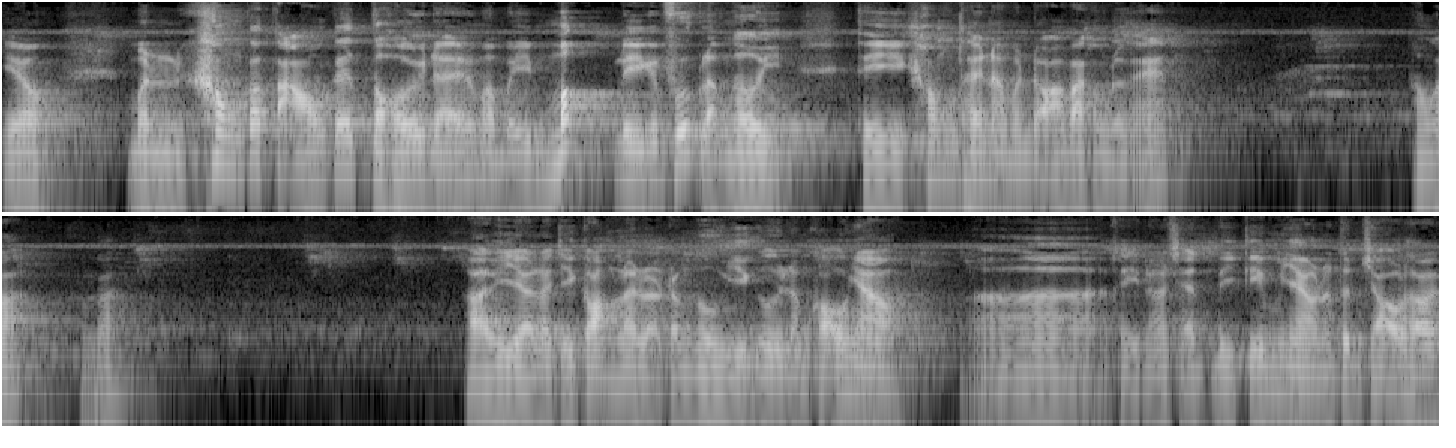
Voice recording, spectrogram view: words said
hiểu không? Mình không có tạo cái tội để mà bị mất đi cái phước làm người thì không thể nào mình đọa ba con đường ác. Không có không có. Rồi bây giờ là chỉ còn lại là trong người với người làm khổ nhau. À, thì nó sẽ đi kiếm với nhau nó tính sổ thôi.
